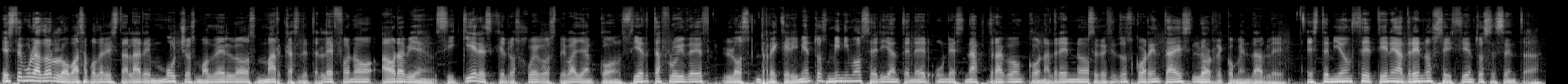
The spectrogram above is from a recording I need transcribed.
Este emulador lo vas a poder instalar en muchos modelos, marcas de teléfono. Ahora bien, si quieres que los juegos te vayan con cierta fluidez, los requerimientos mínimos serían tener un Snapdragon con Adreno 740 es lo recomendable. Este Mi 11 tiene Adreno 660.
